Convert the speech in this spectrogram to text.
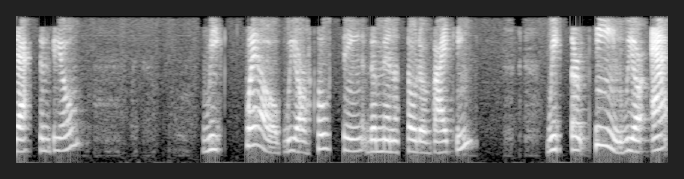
Jacksonville. Week 12, we are hosting the Minnesota Vikings. Week 13, we are at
